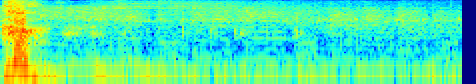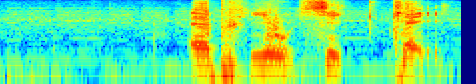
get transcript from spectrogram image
F-U-C-K 아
